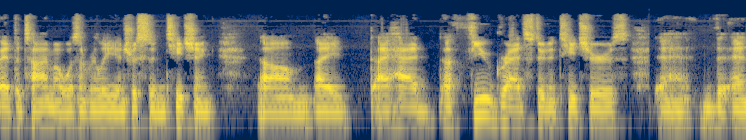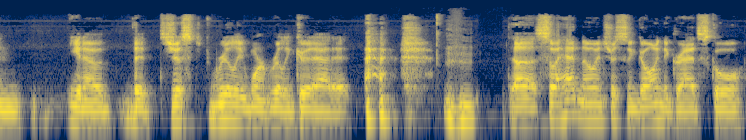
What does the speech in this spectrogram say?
at the time I wasn't really interested in teaching. Um, I I had a few grad student teachers, and, and you know that just really weren't really good at it. mm-hmm. Uh, so I had no interest in going to grad school.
